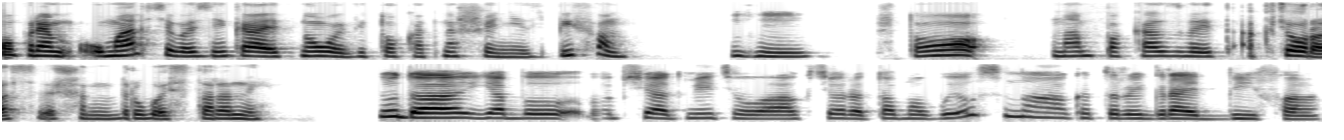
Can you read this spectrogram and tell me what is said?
Ну, прям у Марти возникает новый виток отношений с Бифом, Мгм. что нам показывает актера совершенно другой стороны. Ну да, я бы вообще отметила актера Тома Уилсона, который играет Бифа.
